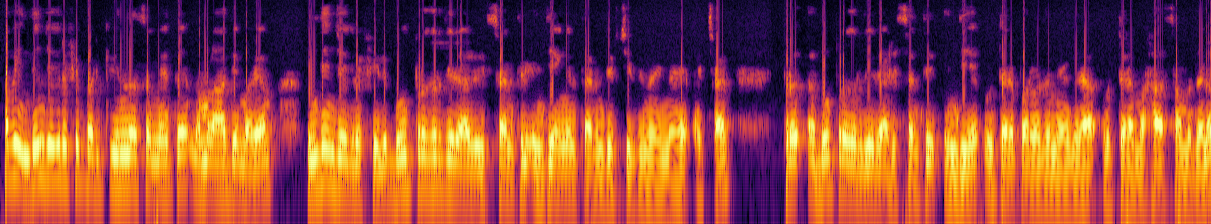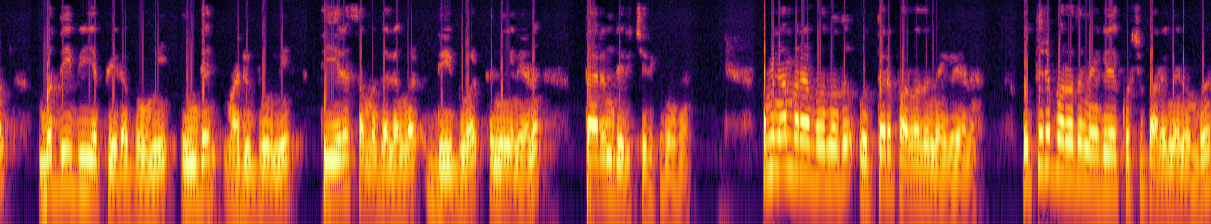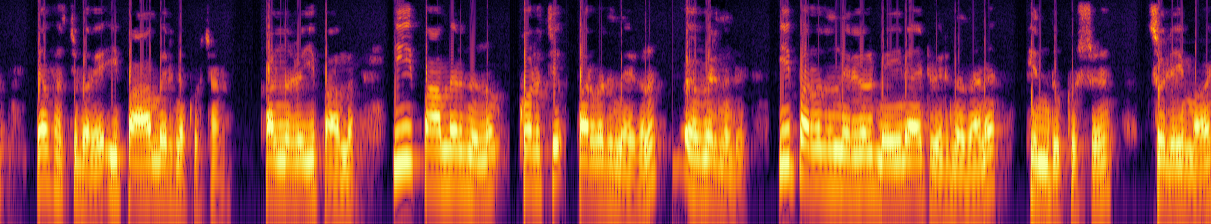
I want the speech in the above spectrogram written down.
അപ്പോൾ ഇന്ത്യൻ ജോഗ്രഫി പഠിക്കുന്ന സമയത്ത് നമ്മൾ ആദ്യം അറിയാം ഇന്ത്യൻ ജോഗ്രഫിയിൽ ഭൂപ്രകൃതിയുടെ അടിസ്ഥാനത്തിൽ ഇന്ത്യ എങ്ങനെ തരംതിരിച്ചിരിക്കുന്നു എന്ന് വെച്ചാൽ ഭൂപ്രകൃതിയുടെ അടിസ്ഥാനത്തിൽ ഇന്ത്യയെ ഉത്തരപർവത മേഖല ഉത്തര മഹാസമുദ്രം ഉപദ്വീപീയ പീഠഭൂമി ഇന്ത്യൻ മരുഭൂമി തീരസമതലങ്ങൾ ദ്വീപുകൾ എന്നിങ്ങനെയാണ് തരംതിരിച്ചിരിക്കുന്നത്. അപ്പം ഞാൻ പറയാൻ പോകുന്നത് ഉത്തരപർവത മേഖലയാണ്. ഉത്തരപർവത മേഖലയെക്കുറിച്ച് പറയുന്നതിന് മുമ്പ് ഞാൻ ഫസ്റ്റ് പറയാം ഈ പാമ്പറിനെ കുറിച്ചാണ്. കണ്ണൂർ ഈ പാമ്പർ ഈ പാമ്പറിൽ നിന്നും കുറച്ച് പർവത നിരകൾ വരുന്നുണ്ട്. ഈ പർവത നിരകൾ മെയിൻ ആയിട്ട് വരുന്നതാണ് ഹിന്ദുക്കുഷ് സുലൈമാൻ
